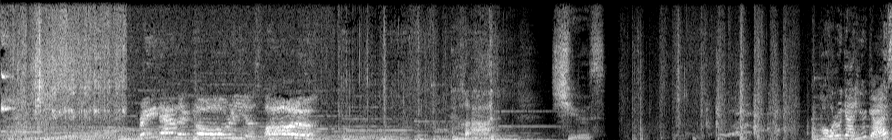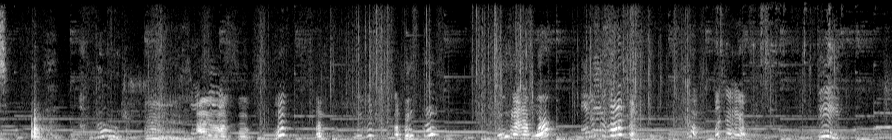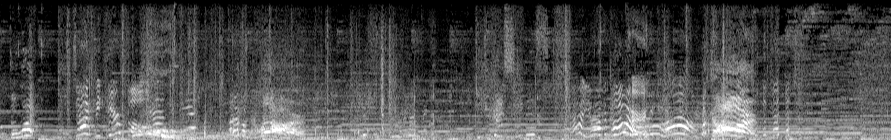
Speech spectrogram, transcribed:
Rain down the glorious water! Ah, shoes. Oh, what do we got here, guys? Food. Mm, I love food. What? Um, mm-hmm. A, a beef steak? You gonna have work? This is awesome. Look, on, listen here. Dee, the what? Jack, be careful. Oh. I have a car. Did you guys see this? Yeah, you have a car. Mom, A car!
